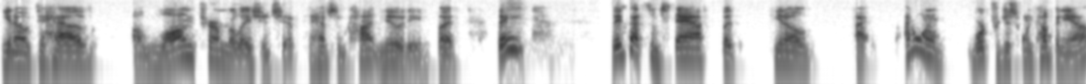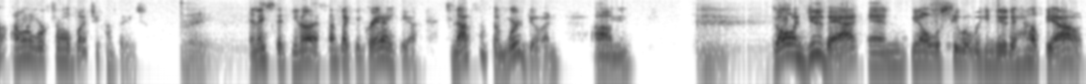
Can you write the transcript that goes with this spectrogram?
you know to have a long-term relationship to have some continuity but they they've got some staff but you know i i don't want to work for just one company i, I want to work for a whole bunch of companies right. And they said you know that sounds like a great idea. It's not something we're doing. Um, go and do that and you know we'll see what we can do to help you out.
